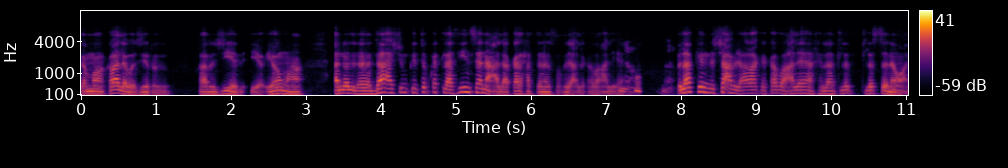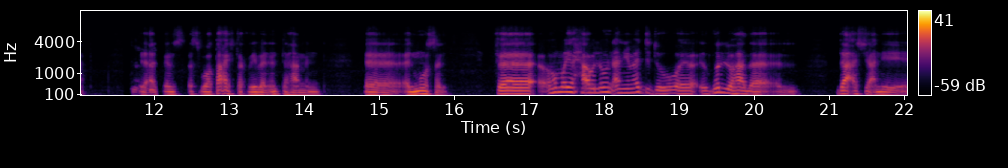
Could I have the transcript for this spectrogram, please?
كما قال وزير الخارجية يومها أن داعش يمكن تبقى 30 سنة على الأقل حتى نستطيع القضاء عليها. نعم. ولكن الشعب العراقي قضى عليها خلال ثلاث ثلاث سنوات نعم. 2017 تقريبا انتهى من آه، الموصل فهم يحاولون أن يمددوا ويظلوا هذا داعش يعني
